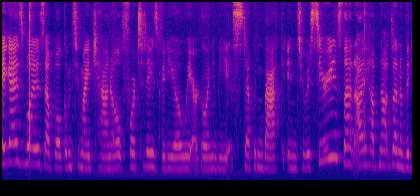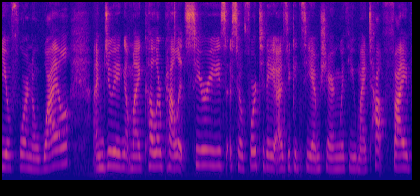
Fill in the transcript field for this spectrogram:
Hey guys, what is up? Welcome to my channel. For today's video, we are going to be stepping back into a series that I have not done a video for in a while. I'm doing my color palette series. So for today, as you can see, I'm sharing with you my top five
